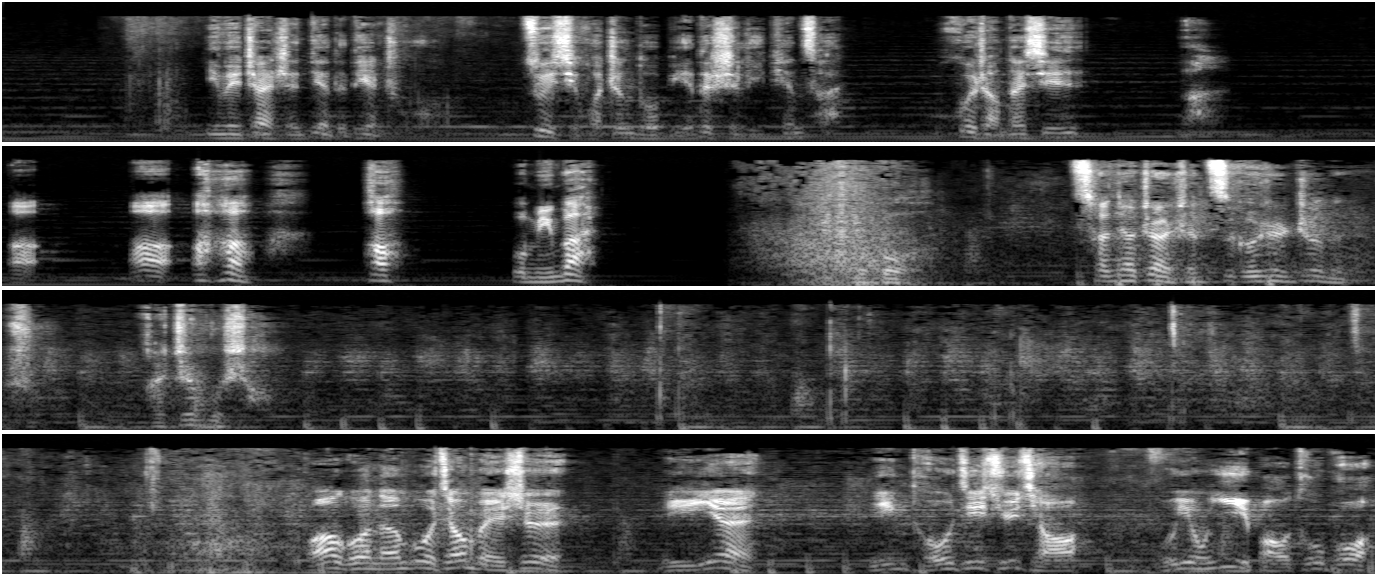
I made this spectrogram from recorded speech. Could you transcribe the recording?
因为战神殿的殿主最喜欢争夺别的势力天才，会长担心。啊，啊啊啊！好，我明白。不过。参加战神资格认证的人数还真不少。华国南部江北市，李燕因投机取巧，服用异宝突破，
